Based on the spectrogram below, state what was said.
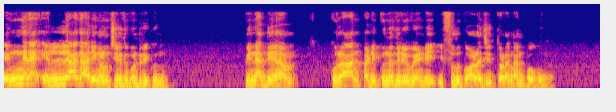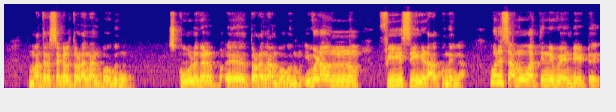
എങ്ങനെ എല്ലാ കാര്യങ്ങളും ചെയ്തുകൊണ്ടിരിക്കുന്നു. പിന്നെ അദ്ദേഹം ഖുറാൻ പഠിക്കുന്നതിനു വേണ്ടി ഇഫ്ലു കോളേജ് തുടങ്ങാൻ പോകുന്നു. മദ്രസകൾ തുടങ്ങാൻ പോകുന്നു. സ്കൂളുകൾ തുടങ്ങാൻ പോകുന്നു. ഇവിടെ ഒന്നും ഫീസ് ഈടാക്കുന്നില്ല. ഒരു സമൂഹത്തിന് വേണ്ടിയിട്ട്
